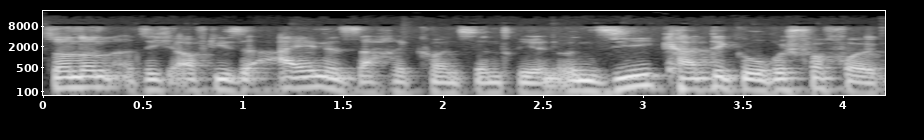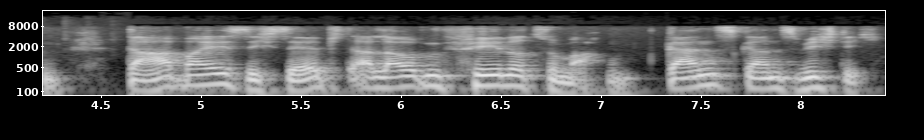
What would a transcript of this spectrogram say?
sondern sich auf diese eine Sache konzentrieren und sie kategorisch verfolgen. Dabei sich selbst erlauben, Fehler zu machen. Ganz, ganz wichtig.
